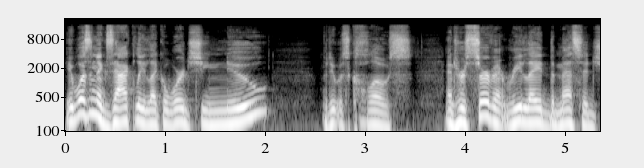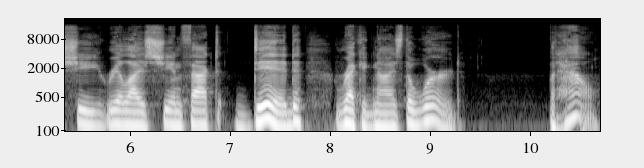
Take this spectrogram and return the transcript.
It wasn't exactly like a word she knew, but it was close. And her servant relayed the message she realized she, in fact, did recognize the word. But how?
